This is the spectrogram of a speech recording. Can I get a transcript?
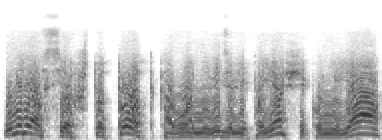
Уверял всех, что тот, кого они видели по ящику, не я,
